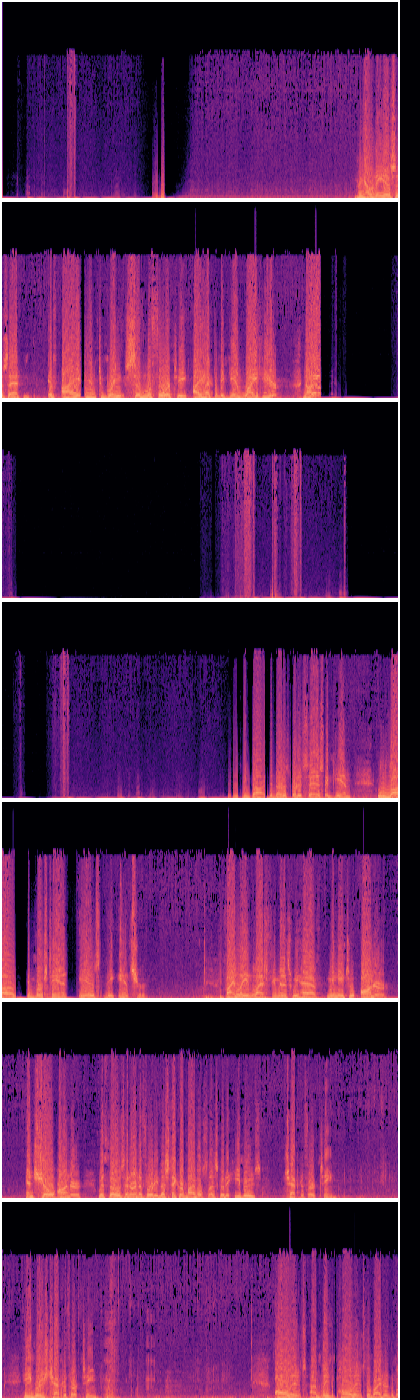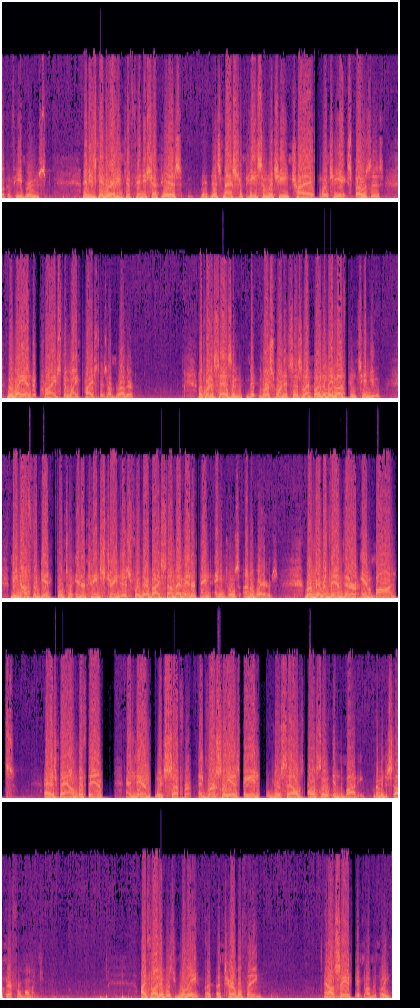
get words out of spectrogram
reality is, is that if I am to bring civil authority, I have to begin right here, not out in God. Then notice what it says again. Love, in verse 10, is the answer. Finally, in the last few minutes we have, we need to honor and show honor with those that are in authority. Let's take our Bibles. Let's go to Hebrews chapter 13. Hebrews chapter 13. Paul is, I believe that Paul is the writer of the book of Hebrews. And he's getting ready to finish up his this masterpiece in which he try which he exposes the way unto Christ and why Christ is our brother. Look what it says in verse 1. It says, Let brotherly love continue. Be not forgetful to entertain strangers, for thereby some have entertained angels unawares. Remember them that are in bonds, as bound with them, and them which suffer adversely as being yourselves also in the body. Let me just stop there for a moment. I thought it was really a, a terrible thing, and I'll say it publicly.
